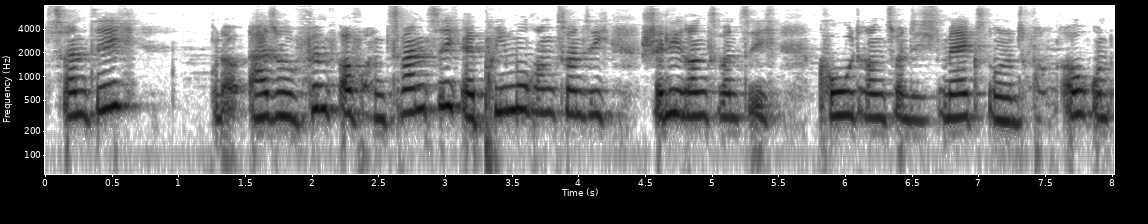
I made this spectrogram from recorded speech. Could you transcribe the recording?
20 und also 5 auf Rang 20, El Primo Rang 20, Shelly Rang 20, Cold Rang 20, Max und Frank auch und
